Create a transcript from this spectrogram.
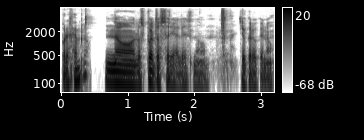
por ejemplo? No, los puertos seriales, no. Yo creo que no.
